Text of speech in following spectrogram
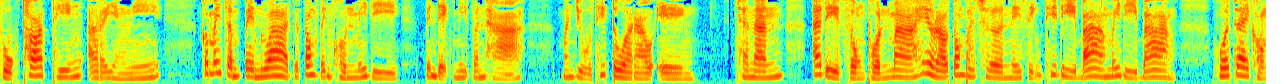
ถูกทอดทิ้งอะไรอย่างนี้ ก็ไม่จำเป็นว่าจะต้องเป็นคนไม่ดี เป็นเด็กมีปัญหา มันอยู่ที่ตัวเราเอง ฉะนั้น อดีตส่งผลมาให้เราต้องเผชิญในสิ่งที่ดีบ้างไม่ดีบ้าง หัวใจของ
